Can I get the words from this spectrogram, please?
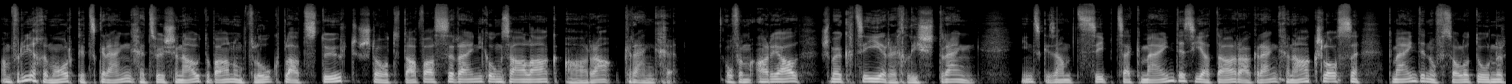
Am frühen Morgen zu Grenchen zwischen Autobahn und Flugplatz dort steht die Abwasserreinigungsanlage ARA Grenchen. Auf dem Areal schmeckt es eher ein bisschen streng. Insgesamt 17 Gemeinden sind an Dara Grenken angeschlossen, Gemeinden auf Solothurner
